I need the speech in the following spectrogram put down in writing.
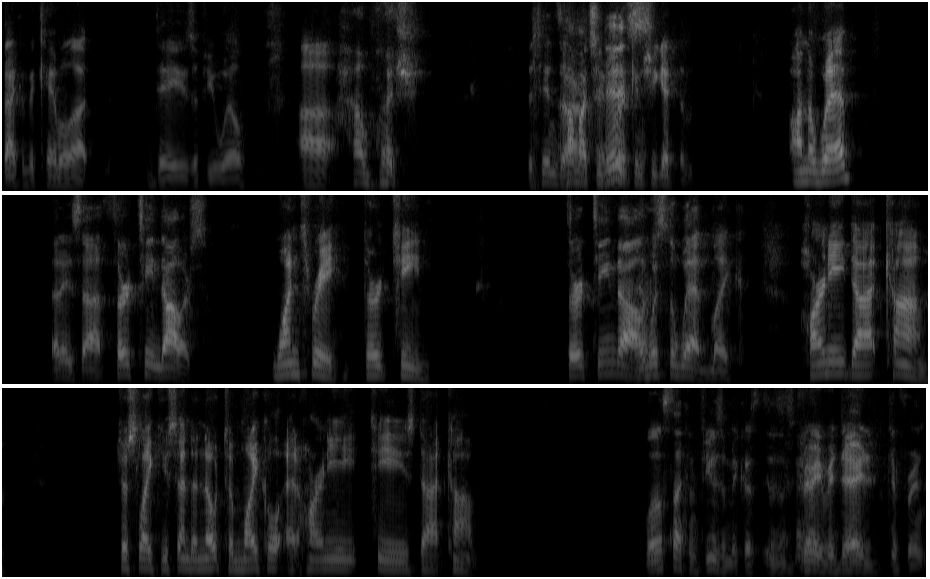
back in the Camelot days, if you will. Uh, how much the tins How are? much it and Where is. can she get them? On the web, That is uh, thirteen dollars. one three thirteen. Thirteen And dollars. what's the web, Mike? harney.com. Just like you send a note to Michael at harneyteas.com. Well, it's not confusing because it's very, very different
